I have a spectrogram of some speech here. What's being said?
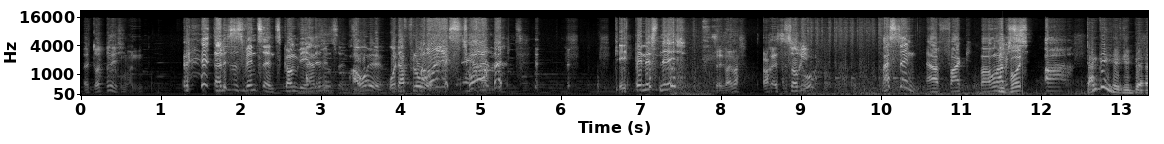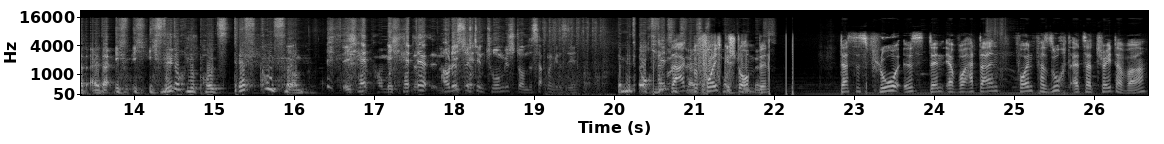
Äh, doch Oh nicht. Mann. Dann ist es Vincent. Komm, wir Dann haben ist es Vincent. Paul oder Flo. Paul ist tot! Ich bin es nicht. Ach, es ist Sorry. Flo? Was denn? Ah, fuck. Warum hab Ich ich... Ah, Danke, Heribert, Alter. Ich, ich, ich will doch nur Pauls Death confirm. Ich hätte, Warum ich hätte? Paul ist durch den Turm gestorben, das hat man gesehen. Damit auch Ich will sagen, bevor ich gestorben bin, dass es Flo ist, denn er hat da vorhin versucht, als er Traitor war,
